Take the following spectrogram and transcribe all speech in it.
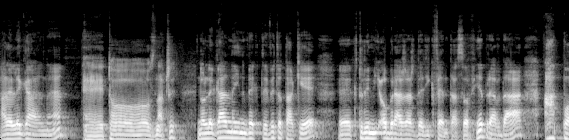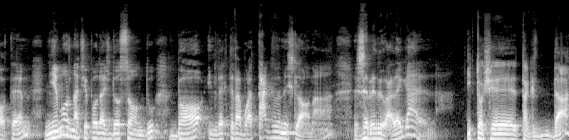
Ale legalne? E, to znaczy? No legalne inwektywy to takie, e, którymi obrażasz delikwenta sobie, prawda? A potem nie można cię podać do sądu, bo inwektywa była tak wymyślona, żeby była legalna. I to się tak da?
